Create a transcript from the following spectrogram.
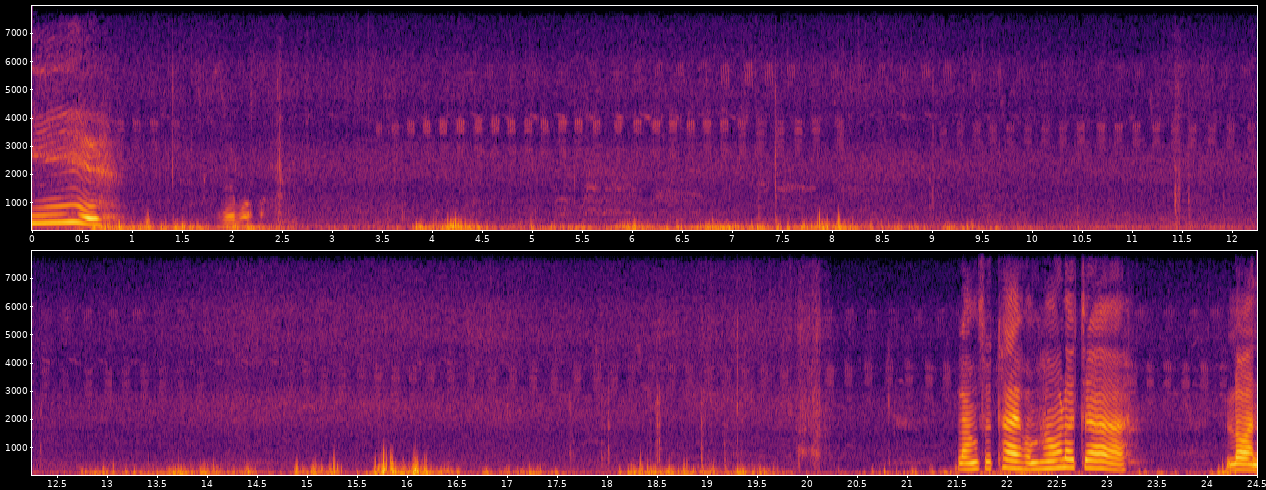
นี้ หลังสุดท้ายของเขาแล้วจ้าหล่อน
